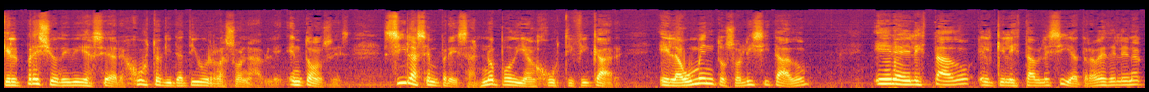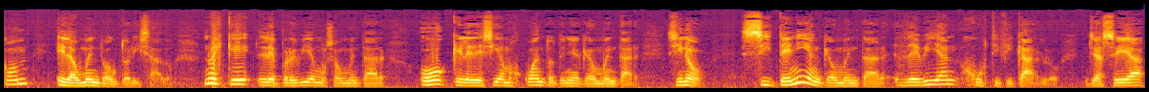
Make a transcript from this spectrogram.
que el precio debía ser justo, equitativo y razonable. Entonces, si las empresas no podían justificar el aumento solicitado, era el Estado el que le establecía a través del ENACOM el aumento autorizado. No es que le prohibíamos aumentar o que le decíamos cuánto tenía que aumentar, sino si tenían que aumentar, debían justificarlo, ya sea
